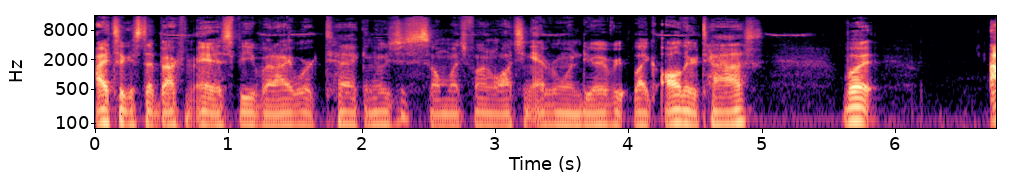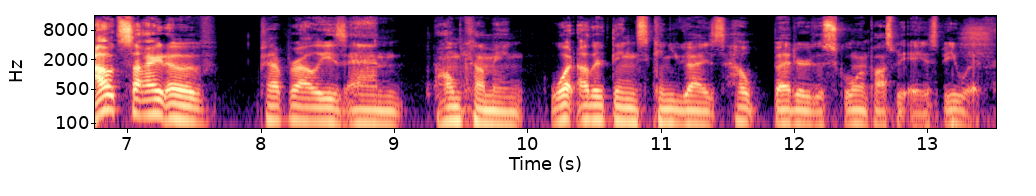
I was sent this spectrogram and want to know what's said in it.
I took a step back from ASB, but I worked tech, and it was just so much fun watching everyone do every like all their tasks. But outside of pep rallies and homecoming, what other things can you guys help better the school and possibly ASB with?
